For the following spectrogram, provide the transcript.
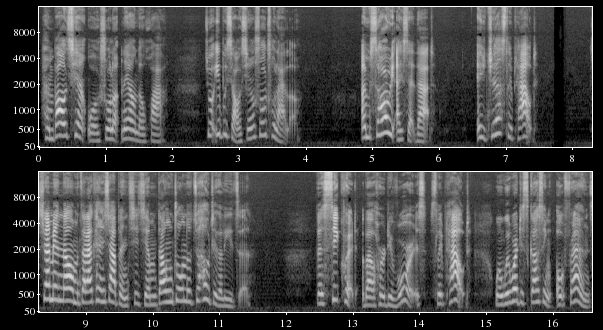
很抱歉，我说了那样的话，就一不小心说出来了。 I'm sorry I said that. It just slipped out. 下面呢，我们再来看一下本期节目当中的最后这个例子。The secret about her divorce slipped out when we were discussing old friends.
